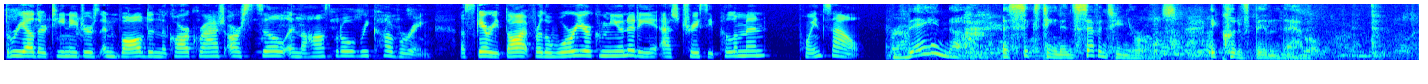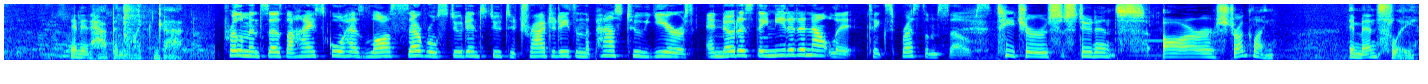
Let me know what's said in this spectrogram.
Three other teenagers involved in the car crash are still in the hospital recovering. A scary thought for the Warrior community, as Tracy Prilliman points out. They know, as 16 and 17 year olds, it could have been them. And it happened like that. Prilliman says the high school has lost several students due to tragedies in the past two years and noticed they needed an outlet to express themselves. Teachers, students are struggling immensely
